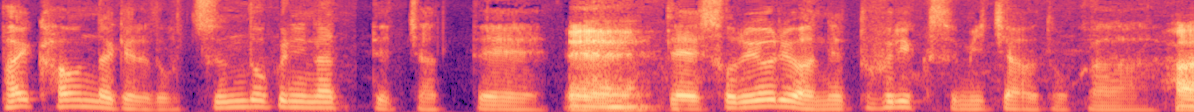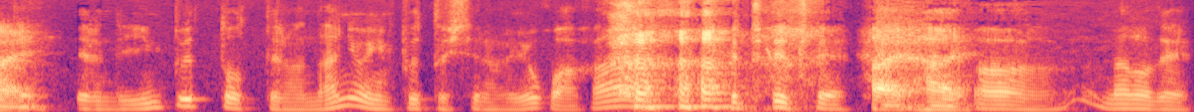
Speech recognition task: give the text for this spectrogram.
ぱい買うんだけれど、積んどくになってっちゃって、ええで、それよりはネットフリックス見ちゃうとか、はい。ってるんで、インプットっていうのは何をインプットしてるのかよくわからなくてて、はい、はい。うんなので、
